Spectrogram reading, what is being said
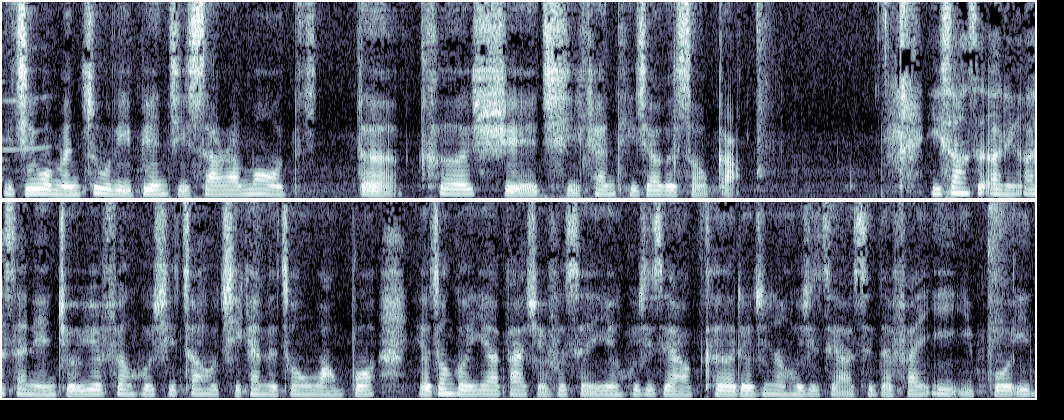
以及我们助理编辑 Sarah Mo 的科学期刊提交的手稿。以上是二零二三年九月份《呼吸照护期刊》的中文网播，由中国医药大学附设医院呼吸治疗科刘金荣呼吸治疗师的翻译与播音，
